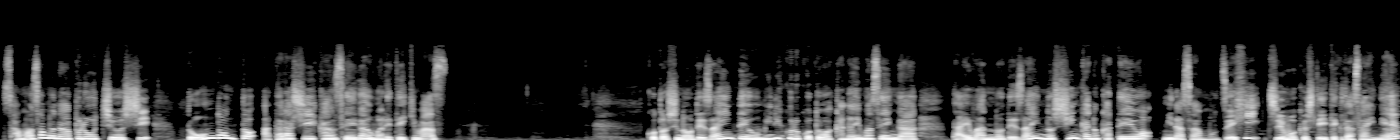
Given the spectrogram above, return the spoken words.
様々なアプローチをし、どんどんと新しい感性が生まれていきます。今年のデザイン展を見に来ることは叶いませんが、台湾のデザインの進化の過程を皆さんもぜひ注目していてくださいね。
